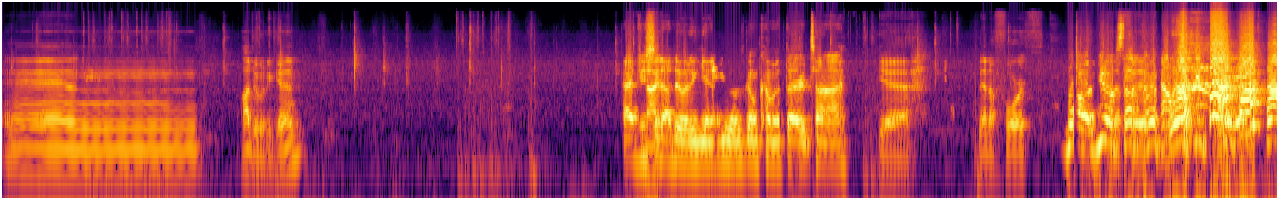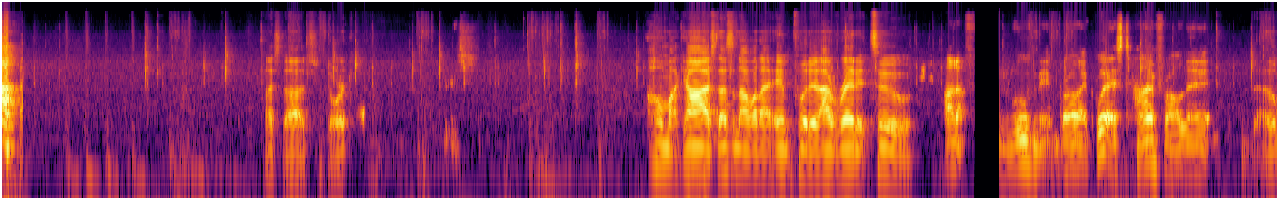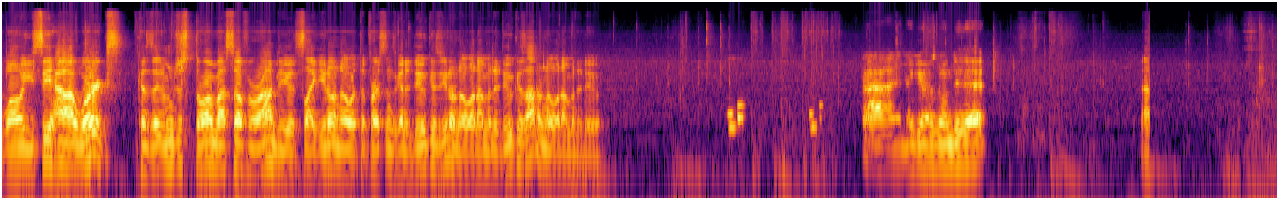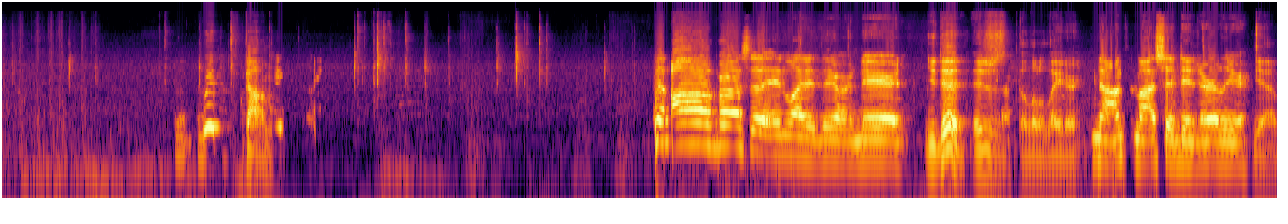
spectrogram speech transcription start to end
and I'll do it again. after you said I'll do it again, it was gonna come a third time. Yeah. Then a fourth. Bro, you don't stop throwing out Nice dodge, dork. Oh my gosh, that's not what I inputted. I read it too. a lot of movement, bro. Like, who has time for all that? Uh, Well, you see how it works because I'm just throwing myself around you. It's like you don't know what the person's gonna do because you don't know what I'm gonna do because I don't know what I'm gonna do. Ah, nigga, I was gonna do that. Weep. Got him. oh, bro, I should have enlightened there or nerd. You did. It was just a little later. No, I'm I should have did it earlier. Yeah.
